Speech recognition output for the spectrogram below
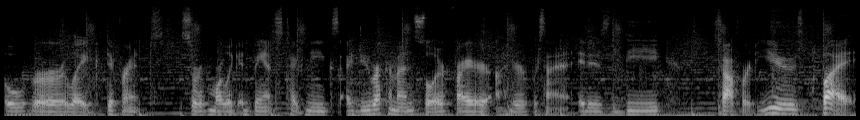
over like different sort of more like advanced techniques, I do recommend SolarFire 100%. It is the software to use, but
